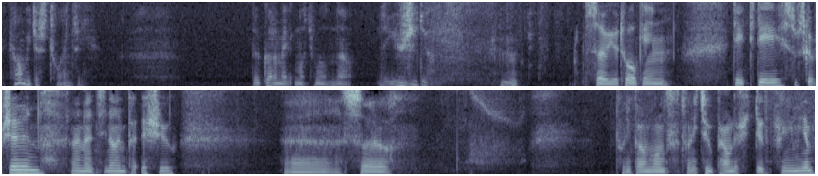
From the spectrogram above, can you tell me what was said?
It can't be just 20. They've got to make much more than that. They usually do. Mm. So you're talking D2D subscription, 9.99 per issue. Uh, so £20 ones, £22 if you do the premium.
